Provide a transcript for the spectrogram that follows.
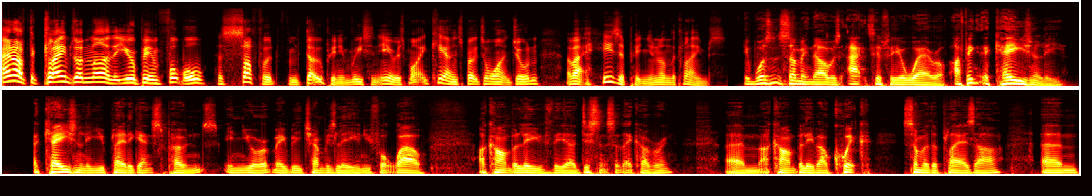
And after claims online that European football has suffered from doping in recent years, Martin Keown spoke to White and Jordan about his opinion on the claims. It wasn't something that I was actively aware of. I think occasionally, occasionally you played against opponents in Europe, maybe Champions League, and you thought, "Wow, I can't believe the uh, distance that they're covering. Um, I can't believe how quick some of the players are." Um,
